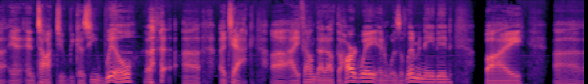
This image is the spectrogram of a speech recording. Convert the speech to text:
uh, and, and talk to because he will uh, attack. Uh, I found that out the hard way and was eliminated by uh,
